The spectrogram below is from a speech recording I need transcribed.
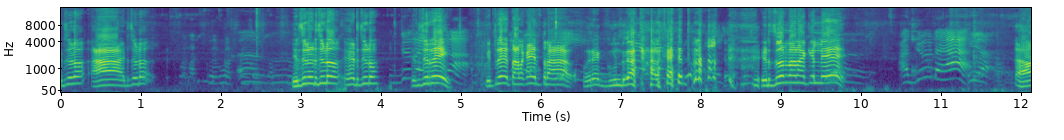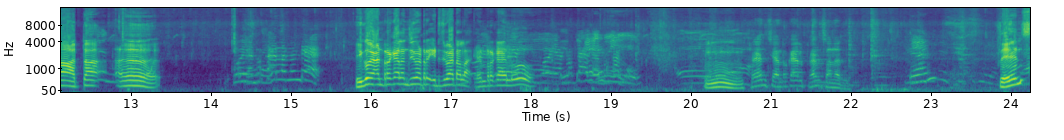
ఎడ్జుడు ఆ ఎడ్జుడు ఎడ్జుడు ఎడ్జుడు ఎడ్జుడు ఎడ్జుర్రే ఇట్రే తలకాయ ఎత్తురా. ఒరే గుండుగా తలకాయ ఎత్తురా. ఇటు చూడరా నాకెళ్ళి. అట్ట ఆ. ఇగో ఎండ్రకాయలు చూపెట్ట ఇటు చూపెట్టాల ఎండ్రకాయలు. ఫ్రెండ్స్ ఎండ్రకాయలు ఫ్రెండ్స్ అన్నది. ఫ్రెండ్స్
